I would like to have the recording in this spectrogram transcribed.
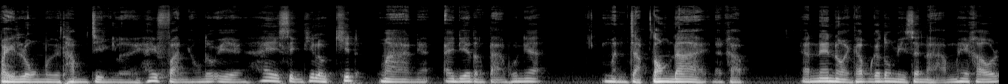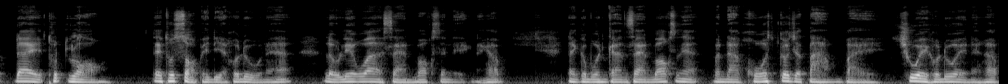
ไปลงมือทำจริงเลย ให้ฝันของตัวเอง ให้สิ่งที่เราคิดมาเนี่ยไอเดียต่างๆ พวกเนี้ยมันจับต้องได้นะครับอันแน่นอนครับก็ต้องมีสนามให้เขาได้ทดลอง ได้ทดสอบไอเดียเขาดูนะฮะ เราเรียกว่า Sandbox นั่นเองนะครับ ในกระบวนการ Sandbox เนี่ยบรรดาโค้ชก็จะตามไปช่วยเขาด้วยนะครับ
